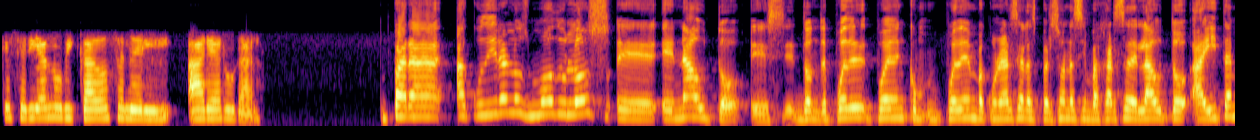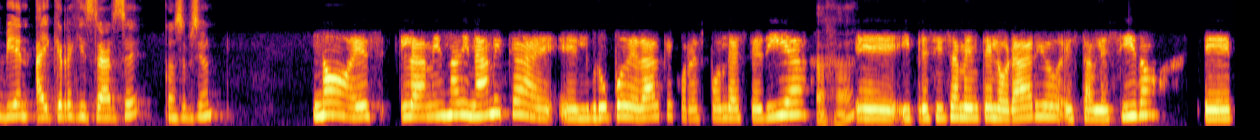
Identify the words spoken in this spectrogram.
que serían ubicados en el área rural. Para acudir a los módulos eh, en auto, es, donde puede, pueden, pueden vacunarse a las personas sin bajarse del auto, ¿ahí también hay que registrarse, Concepción? No, es la misma dinámica, el grupo de edad que corresponde a este día eh, y precisamente el horario establecido eh,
